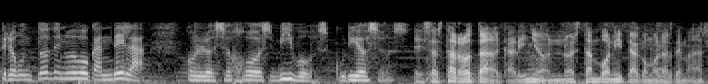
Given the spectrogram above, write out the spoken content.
Preguntó de nuevo Candela, con los ojos vivos, curiosos. Esa está rota, cariño, no es tan bonita como las demás.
